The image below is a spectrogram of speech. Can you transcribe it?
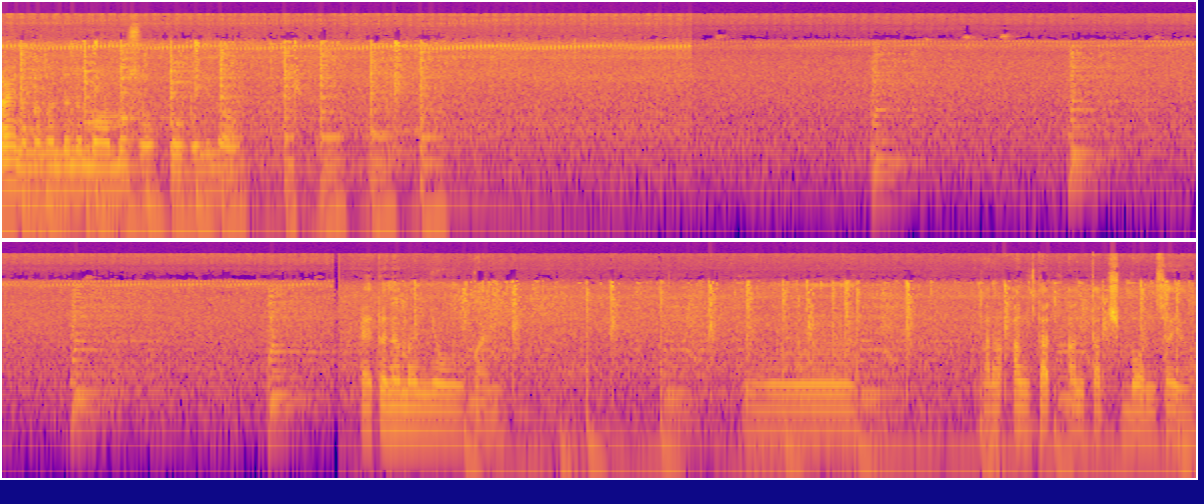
Ay, ang gaganda ng mga muso. Tubo nila oh. Ito naman yung kwan. Yung parang untouch, untouched bonsai oh.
